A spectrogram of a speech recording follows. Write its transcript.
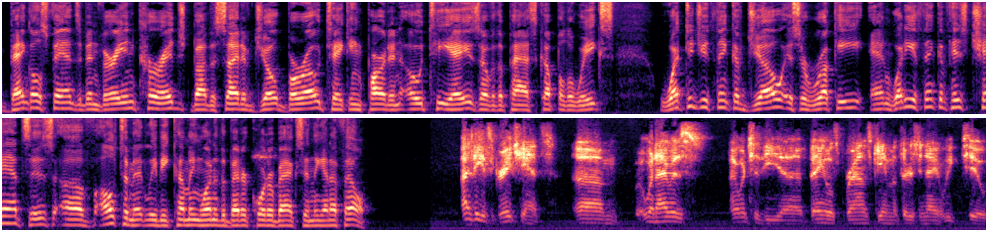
Bengals fans have been very encouraged by the sight of Joe Burrow taking part in OTAs over the past couple of weeks. What did you think of Joe as a rookie, and what do you think of his chances of ultimately becoming one of the better quarterbacks in the NFL? I think it's a great chance. Um, when I was, I went to the uh, Bengals Browns game on Thursday night, week two,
